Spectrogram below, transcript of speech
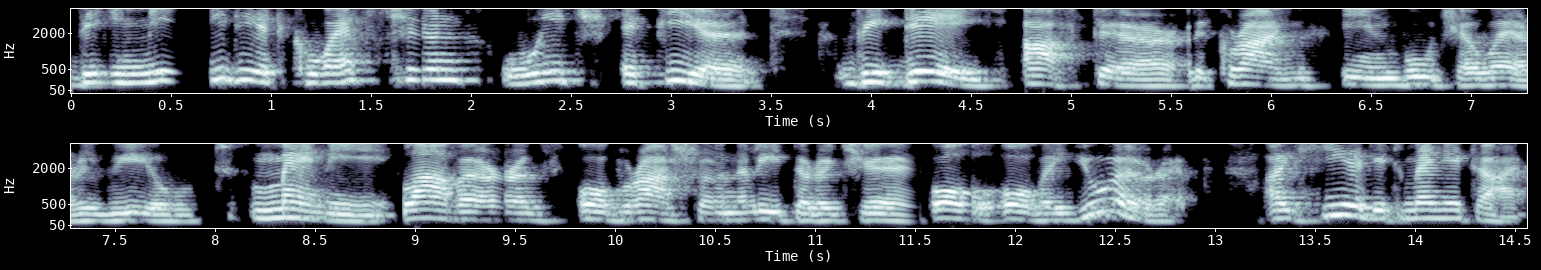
the immediate question which appeared the day after the crimes in Bucha were revealed, many lovers of Russian literature all over Europe I've heard it many times.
